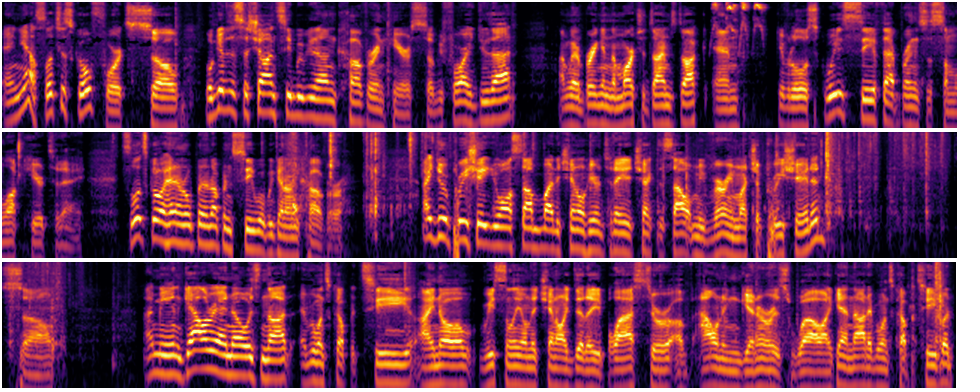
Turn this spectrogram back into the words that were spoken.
And yeah, so let's just go for it. So we'll give this a shot and see what we can uncover in here. So before I do that, I'm going to bring in the March of Dimes duck and give it a little squeeze, see if that brings us some luck here today. So let's go ahead and open it up and see what we can uncover. I do appreciate you all stopping by the channel here today to check this out with me. Very much appreciated. So, I mean, gallery I know is not everyone's cup of tea. I know recently on the channel I did a blaster of Ginter as well. Again, not everyone's cup of tea, but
